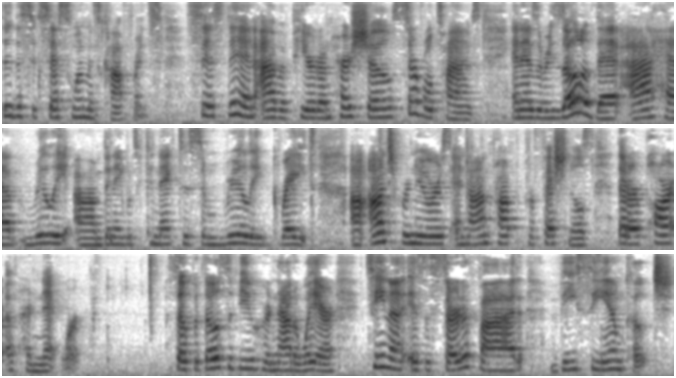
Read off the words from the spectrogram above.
through the Success Women's Conference. Since then, I've appeared on her show several times, and as a result of that, I have really um, been able to connect to some really great uh, entrepreneurs and nonprofit professionals that are part of her network. So, for those of you who are not aware, Tina is a certified VCM coach.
